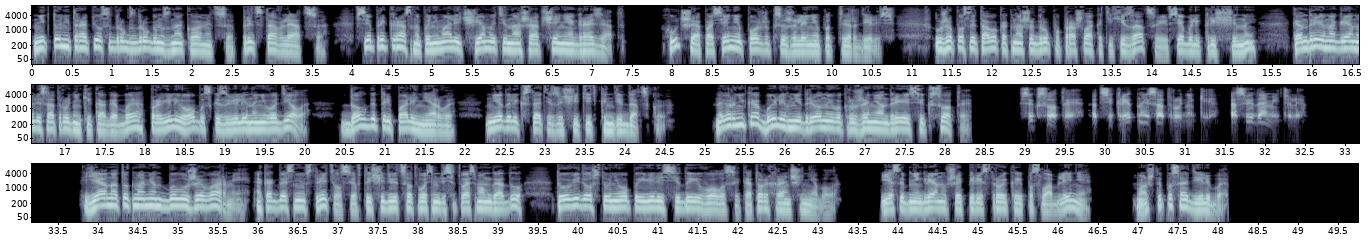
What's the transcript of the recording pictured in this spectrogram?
Никто не торопился друг с другом знакомиться, представляться. Все прекрасно понимали, чем эти наши общения грозят. Худшие опасения позже, к сожалению, подтвердились. Уже после того, как наша группа прошла катехизацию и все были крещены, к Андрею нагрянули сотрудники КГБ, провели обыск и завели на него дело. Долго трепали нервы, не дали, кстати, защитить кандидатскую. Наверняка были внедренные в окружение Андрея сексоты. Сексоты — отсекретные сотрудники, осведомители. Я на тот момент был уже в армии, а когда с ним встретился в 1988 году, то увидел, что у него появились седые волосы, которых раньше не было. Если бы не грянувшая перестройка и послабление, может, и посадили бы.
